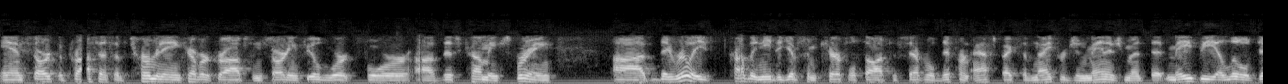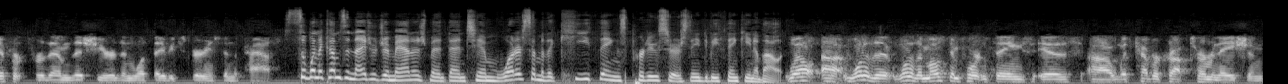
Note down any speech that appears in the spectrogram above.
and start the process of terminating cover crops and starting field work for uh, this coming spring, uh, they really probably need to give some careful thought to several different aspects of nitrogen management that may be a little different for them this year than what they've experienced in the past. So, when it comes to nitrogen management, then Tim, what are some of the key things producers need to be thinking about? Well, uh, one of the one of the most important things is uh, with cover crop termination.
